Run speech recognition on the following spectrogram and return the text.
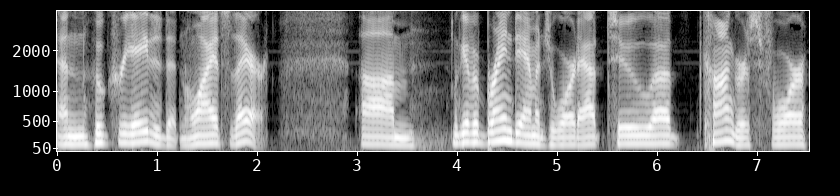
and who created it and why it's there. Um, we'll give a brain damage award out to uh, Congress for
